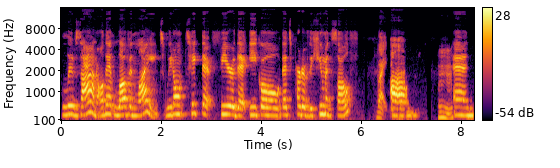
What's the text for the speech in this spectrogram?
lives on all that love and light we don't take that fear that ego that's part of the human self right. um, Mhm. and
